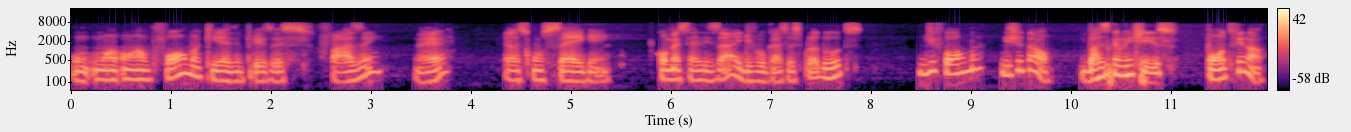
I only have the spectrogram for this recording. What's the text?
uma, uma forma que as empresas fazem, né? Elas conseguem comercializar e divulgar seus produtos de forma digital. Basicamente isso. Ponto final.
